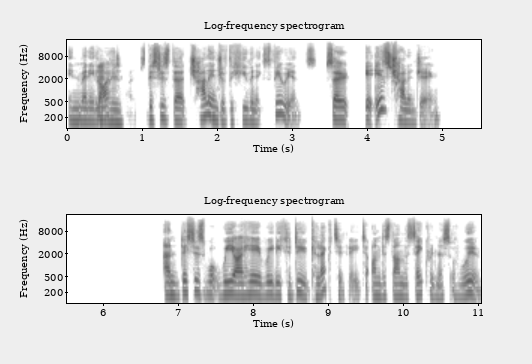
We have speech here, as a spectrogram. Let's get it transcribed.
in many mm-hmm. lifetimes. This is the challenge of the human experience. So it is challenging. And this is what we are here really to do collectively to understand the sacredness of womb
